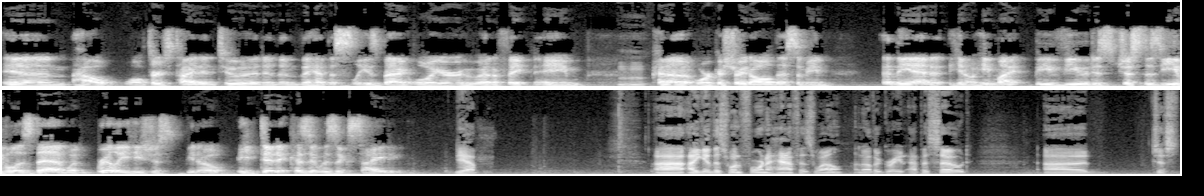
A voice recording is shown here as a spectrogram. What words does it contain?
and how Walter's tied into it, and then they had the sleazebag lawyer who had a fake name, Mhm. kind of orchestrate all this. I mean. In the end, it, you know, he might be viewed as just as evil as them, when really he's just, you know, he did it because it was exciting. Yep. Uh, I give this one four and a half as well. Another great episode. Uh, just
